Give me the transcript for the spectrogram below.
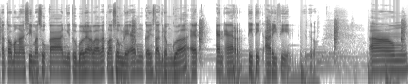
atau mengasih masukan gitu boleh banget langsung DM ke Instagram gue at nr.arifin gitu. Um,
